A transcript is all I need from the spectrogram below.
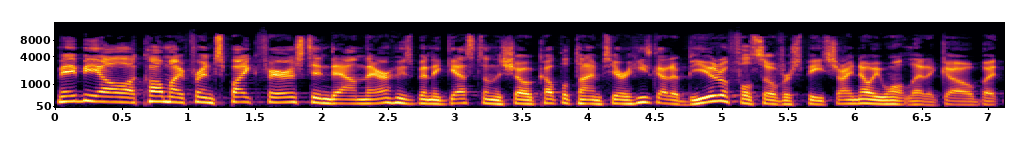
maybe I'll uh, call my friend Spike Feresten down there, who's been a guest on the show a couple times here. He's got a beautiful silver speedster. I know he won't let it go, but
